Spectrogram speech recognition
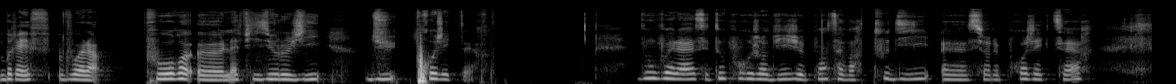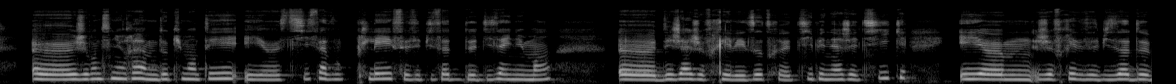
Bref, voilà pour la physiologie du projecteur. Donc voilà, c'est tout pour aujourd'hui. Je pense avoir tout dit euh, sur le projecteur. Euh, je continuerai à me documenter et euh, si ça vous plaît, ces épisodes de design humain, déjà je ferai les autres types énergétiques et je ferai des épisodes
